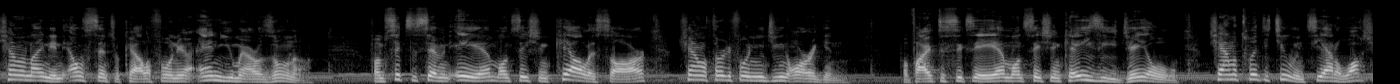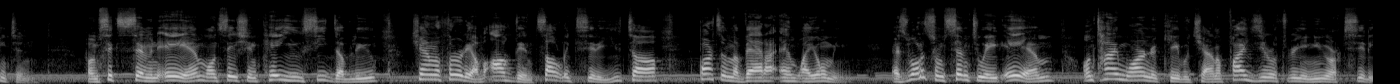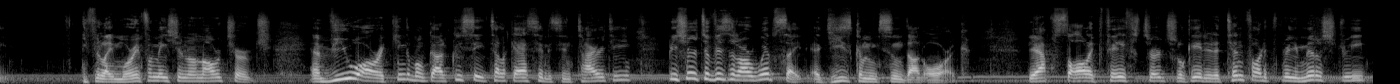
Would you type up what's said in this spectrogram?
Channel 9 in El Centro, California and Yuma, Arizona, from 6 to 7 a.m. on station KLSR Channel 34 in Eugene, Oregon, from 5 to 6 a.m. on station KZJO Channel 22 in Seattle, Washington, from 6 to 7 a.m. on station KUCW, Channel 30 of Ogden, Salt Lake City, Utah, parts of Nevada and Wyoming, as well as from 7 to 8 a.m. on Time Warner Cable Channel 503 in New York City. If you'd like more information on our church and view our Kingdom of God Crusade telecast in its entirety, be sure to visit our website at jesuscomingsoon.org. The Apostolic Faith Church, located at 1043 Middle Street,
